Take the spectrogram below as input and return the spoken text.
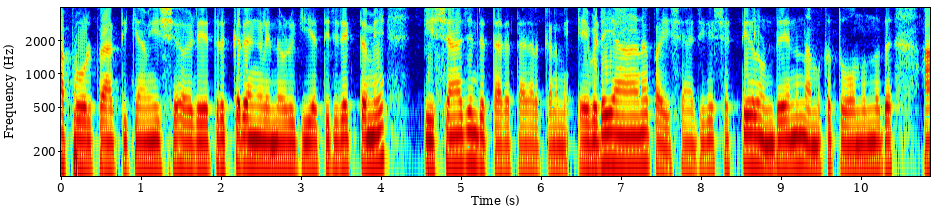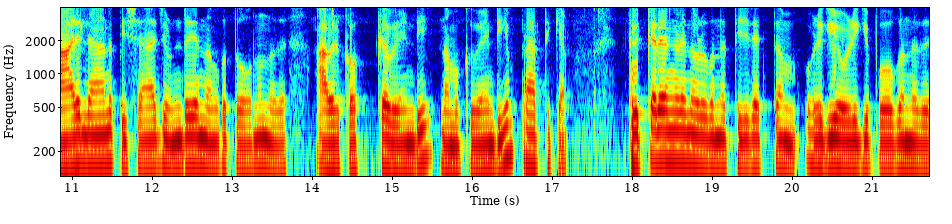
അപ്പോൾ പ്രാർത്ഥിക്കാം ഈശോയുടെ തൃക്കരങ്ങളിൽ നിന്നൊഴുകിയ തിരുരക്തമേ പിശാചിന്റെ തല തകർക്കണമേ. എവിടെയാണ് പൈശാചിക ശക്തികളുണ്ട് എന്ന് നമുക്ക് തോന്നുന്നത്? ആരിലാണ് പിശാചുണ്ട് എന്ന് നമുക്ക് തോന്നുന്നത്? അവർക്കൊക്കെ വേണ്ടി നമുക്ക് വേണ്ടിയും പ്രാർത്ഥിക്കാം. തൃക്കരങ്ങളിൽ നിന്നൊഴുകുന്ന തിരുരക്തം ഒഴുകി ഒഴുകി പോകുന്നത്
